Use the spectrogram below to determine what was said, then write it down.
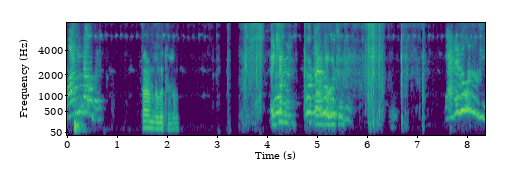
কলমটা হবে গরম ঢুকে থুসুম এইখানে পুরো খাতাটা ঢুকে ঢুকেছে। দিবি এটা ঢুকে দিবি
